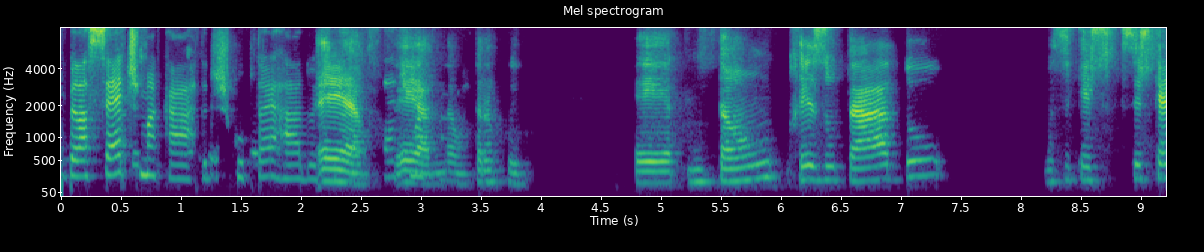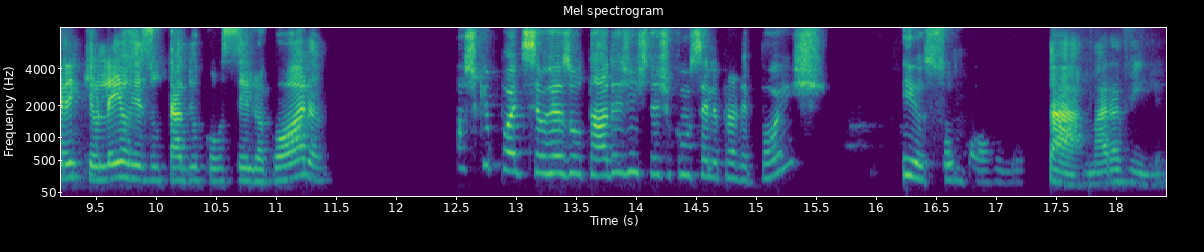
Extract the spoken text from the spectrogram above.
pela sétima carta, desculpa, está errado. Aqui, é, é, carta. não, tranquilo. É, então, resultado. Vocês querem que eu leia o resultado e o conselho agora? Acho que pode ser o resultado e a gente deixa o conselho para depois. Isso. Tá, maravilha.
